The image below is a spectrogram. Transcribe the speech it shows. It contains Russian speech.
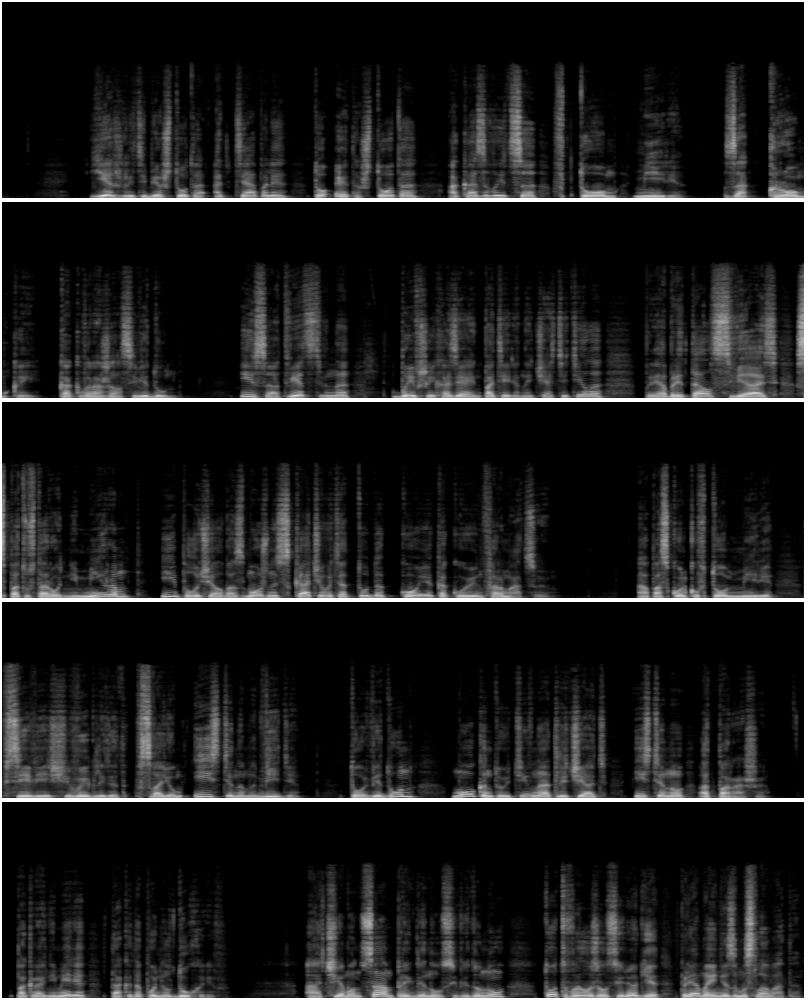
Ежели тебе что-то оттяпали – то это что-то оказывается в том мире, за кромкой, как выражался ведун. И, соответственно, бывший хозяин потерянной части тела приобретал связь с потусторонним миром и получал возможность скачивать оттуда кое-какую информацию. А поскольку в том мире все вещи выглядят в своем истинном виде, то ведун мог интуитивно отличать истину от параши. По крайней мере, так это понял Духарев. А чем он сам приглянулся ведуну, тот выложил Сереге прямо и незамысловато.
